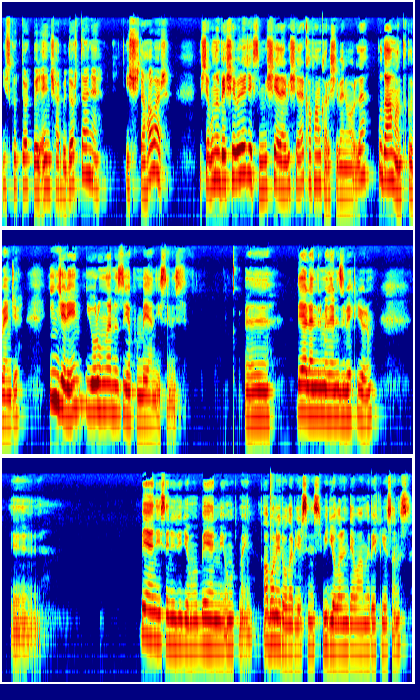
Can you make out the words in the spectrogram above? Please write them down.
144 böyle en çarpı 4 tane iş daha var. İşte bunu 5'e böleceksin. Bir şeyler bir şeyler kafam karıştı benim orada. Bu daha mantıklı bence. İnceleyin, yorumlarınızı yapın beğendiyseniz. Ee, değerlendirmelerinizi bekliyorum. Ee, beğendiyseniz videomu beğenmeyi unutmayın. Abone de olabilirsiniz videoların devamını bekliyorsanız.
